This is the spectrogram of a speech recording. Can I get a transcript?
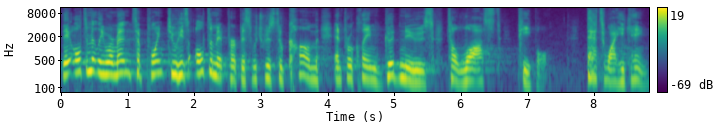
they ultimately were meant to point to his ultimate purpose, which was to come and proclaim good news to lost people. That's why he came.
